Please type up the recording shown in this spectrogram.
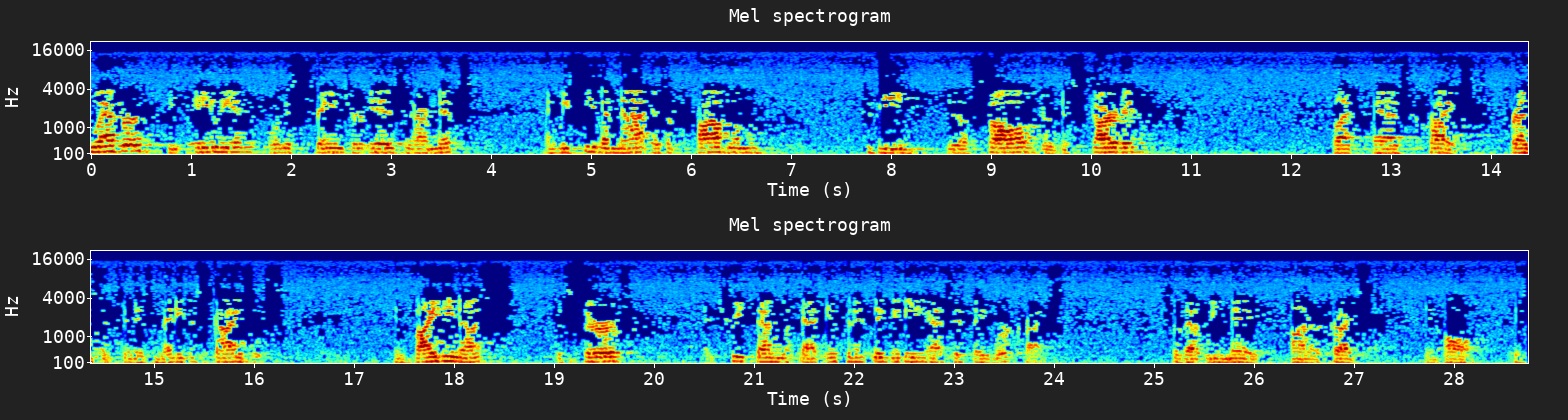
Whoever the alien or the stranger is in our midst, and we see them not as a problem to be solved or discarded, but as Christ present in his many disguises, inviting us to serve and treat them with that infinite dignity as if they were Christ, so that we may honor Christ in all his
